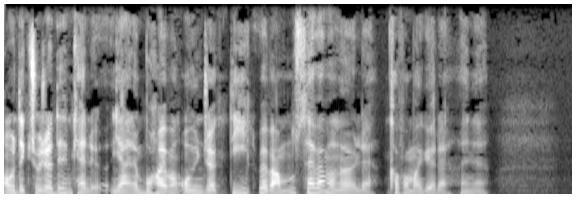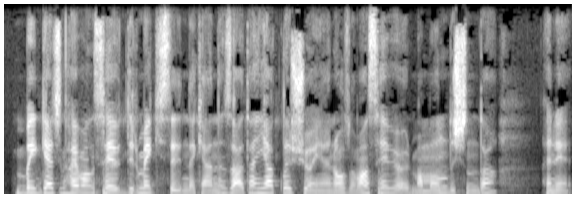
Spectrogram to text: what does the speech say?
oradaki çocuğa dedim ki hani yani bu hayvan oyuncak değil ve ben bunu sevemem öyle kafama göre. Hani gerçekten hayvanı sevdirmek istediğinde kendini zaten yaklaşıyor yani. O zaman seviyorum. Ama onun dışında hani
